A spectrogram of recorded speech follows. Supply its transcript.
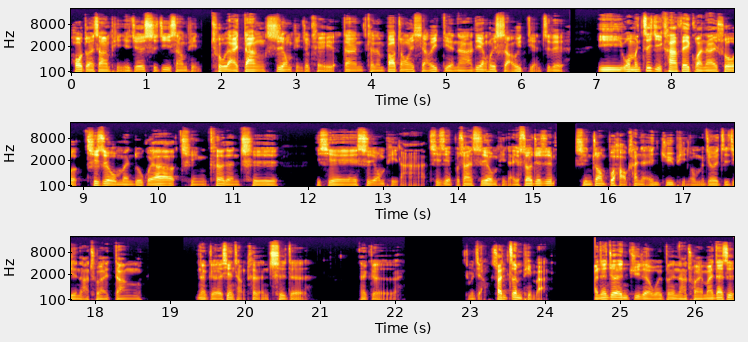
后端商品，也就是实际商品出来当试用品就可以了。但可能包装会小一点啊，量会少一点之类。以我们自己咖啡馆来说，其实我们如果要请客人吃一些试用品啊，其实也不算试用品啊。有时候就是形状不好看的 NG 品，我们就会直接拿出来当那个现场客人吃的那个怎么讲，算正品吧。反正就 NG 的，我也不能拿出来卖，但是。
